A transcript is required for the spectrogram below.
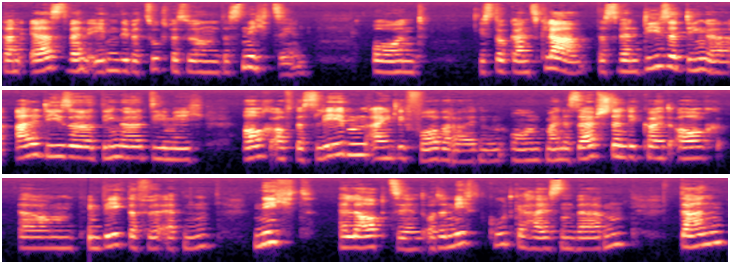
dann erst, wenn eben die Bezugspersonen das nicht sehen. Und ist doch ganz klar, dass wenn diese Dinge, all diese Dinge, die mich auch auf das Leben eigentlich vorbereiten und meine Selbstständigkeit auch ähm, im Weg dafür ebben, nicht erlaubt sind oder nicht gut geheißen werden, dann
